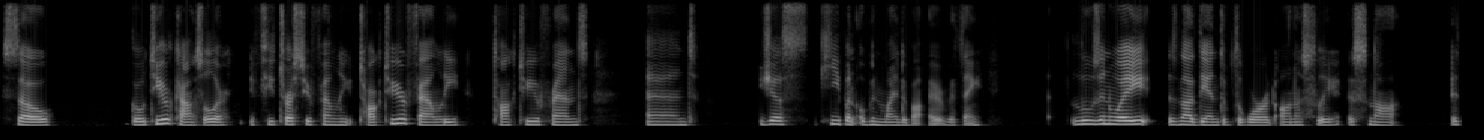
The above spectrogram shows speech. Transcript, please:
So go to your counselor. If you trust your family, talk to your family, talk to your friends, and just keep an open mind about everything. Losing weight is not the end of the world, honestly. It's not. It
